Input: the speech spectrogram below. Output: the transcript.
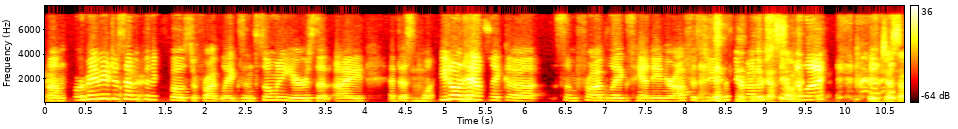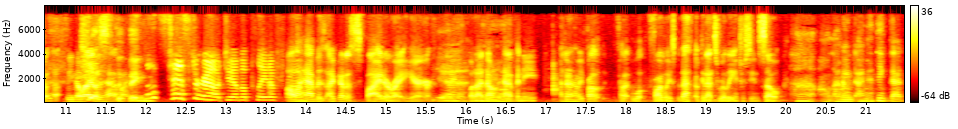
Um, or maybe I just haven't been exposed to frog legs in so many years that I, at this mm. point, you don't have like a some frog legs handy in your office to use with your other Just stimuli. It's just so uh, you know Just I have. the I- thing. Let's test her out. Do you have a plate of frog? all I have is I've got a spider right here. Yeah. But I don't have any. I don't have any frog, frog, well, frog legs. But that's okay. That's really interesting. So, huh, I mean, I mean, I think that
